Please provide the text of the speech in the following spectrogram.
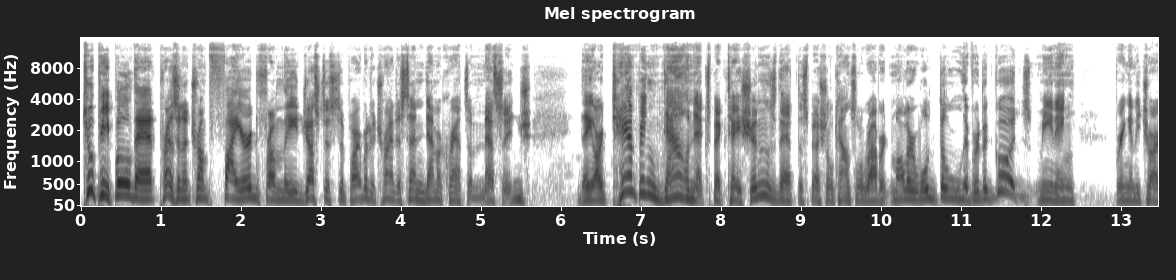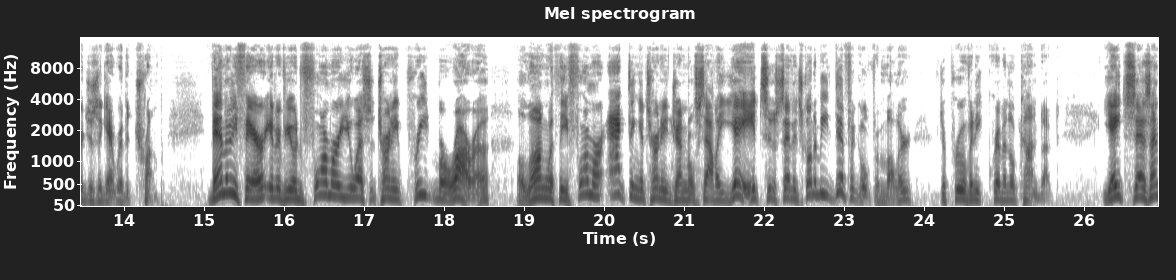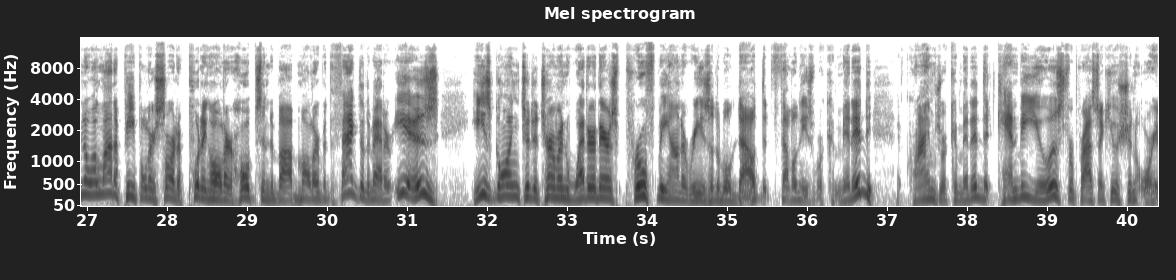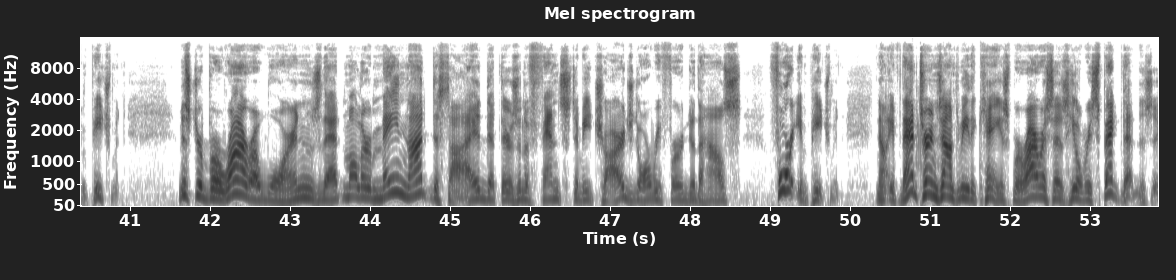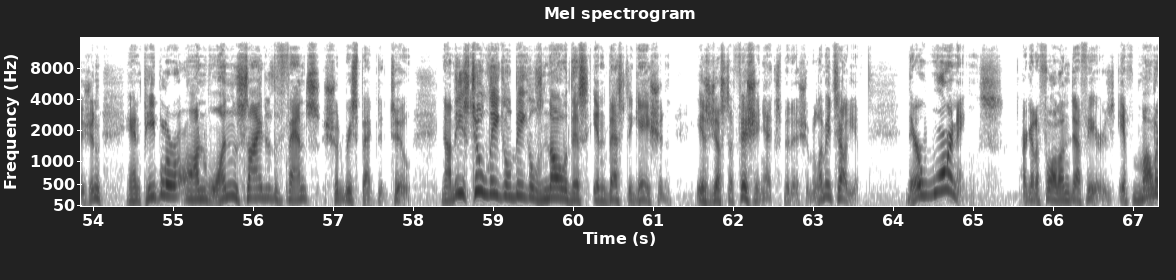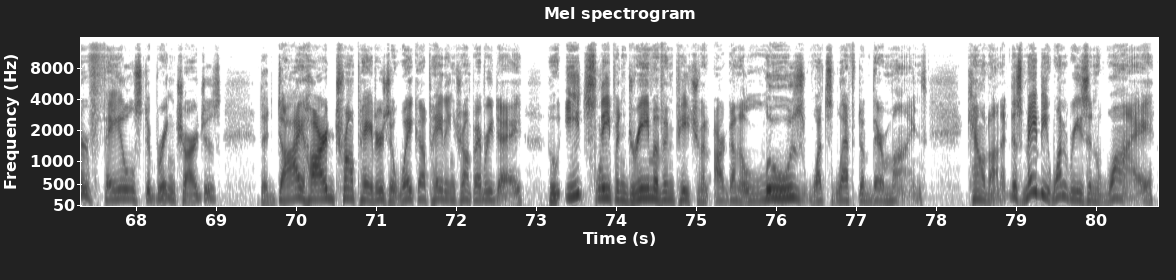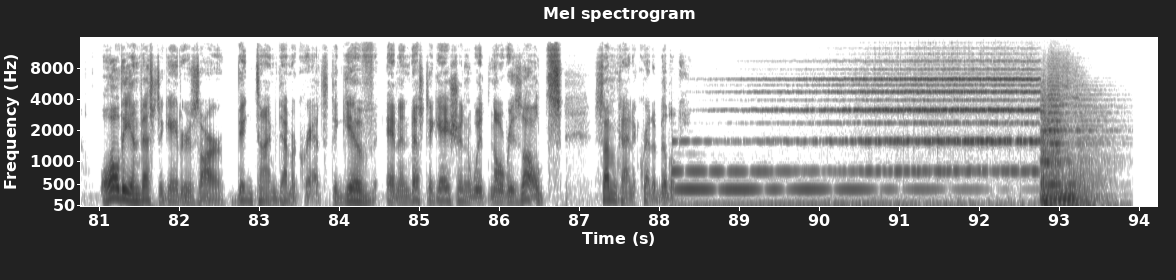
Two people that President Trump fired from the Justice Department are trying to send Democrats a message. They are tamping down expectations that the special counsel Robert Mueller will deliver the goods, meaning bring any charges to get rid of Trump. Vanity Fair interviewed former U.S. Attorney Preet Bharara, along with the former acting Attorney General Sally Yates, who said it's going to be difficult for Mueller to prove any criminal conduct. Yates says, I know a lot of people are sort of putting all their hopes into Bob Mueller, but the fact of the matter is, he's going to determine whether there's proof beyond a reasonable doubt that felonies were committed, that crimes were committed that can be used for prosecution or impeachment. Mr. Bharara warns that Mueller may not decide that there's an offense to be charged or referred to the House for impeachment. Now, if that turns out to be the case, Bharara says he'll respect that decision, and people who are on one side of the fence should respect it too. Now, these two legal beagles know this investigation is just a fishing expedition, but let me tell you, their warnings are going to fall on deaf ears. If Mueller fails to bring charges, the die-hard Trump haters who wake up hating Trump every day, who eat, sleep, and dream of impeachment, are going to lose what's left of their minds count on it. This may be one reason why all the investigators are big time Democrats to give an investigation with no results some kind of credibility.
